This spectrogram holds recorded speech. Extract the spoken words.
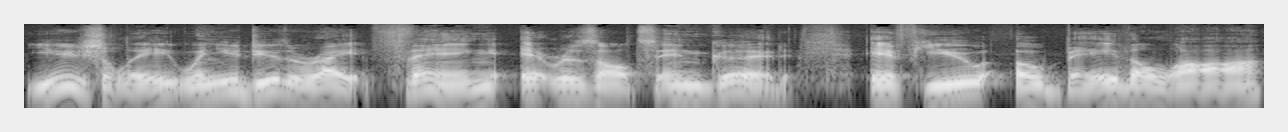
usually when you do the right thing, it results in good. If you obey the law,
